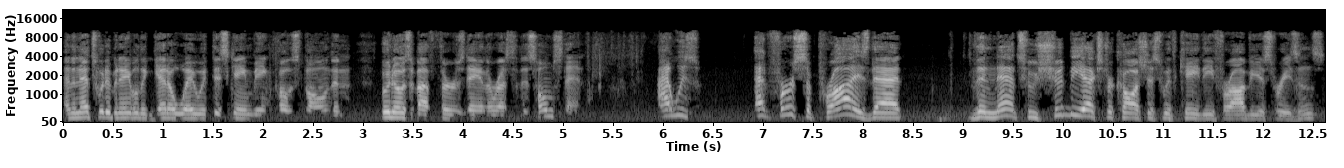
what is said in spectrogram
and the Nets would have been able to get away with this game being postponed. And who knows about Thursday and the rest of this homestand. I was at first surprised that the Nets, who should be extra cautious with KD for obvious reasons,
